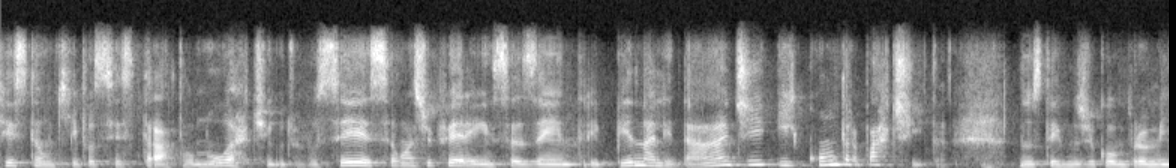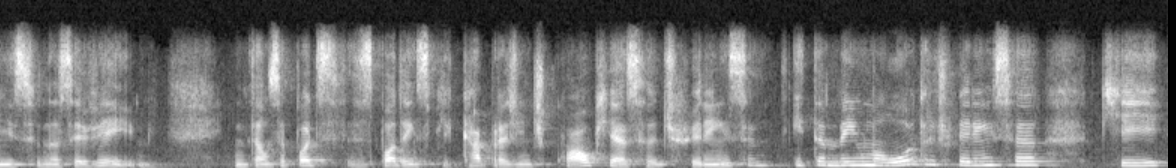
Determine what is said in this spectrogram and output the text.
Questão que vocês tratam no artigo de vocês são as diferenças entre penalidade e contrapartida nos termos de compromisso na CVM. Então, você pode, vocês podem explicar para a gente qual que é essa diferença e também uma outra diferença que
